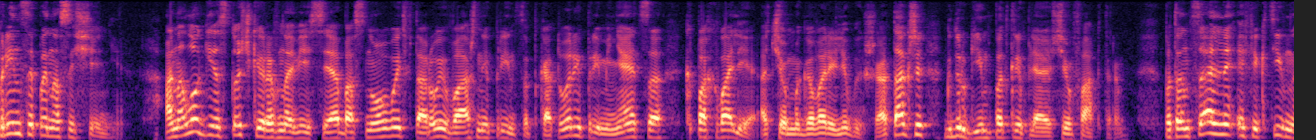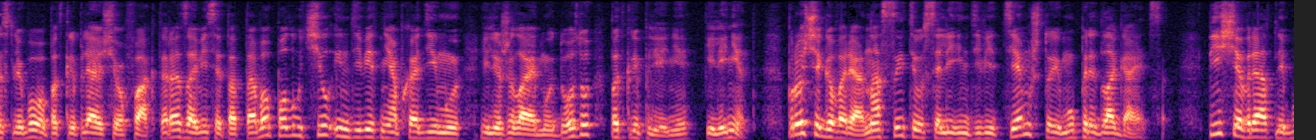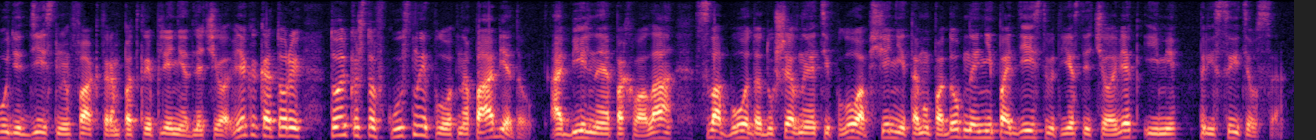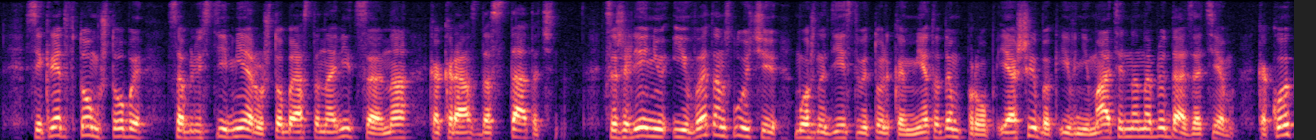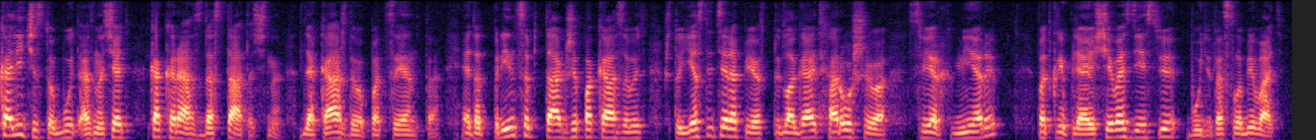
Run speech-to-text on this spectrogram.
Принципы насыщения. Аналогия с точкой равновесия обосновывает второй важный принцип, который применяется к похвале, о чем мы говорили выше, а также к другим подкрепляющим факторам. Потенциальная эффективность любого подкрепляющего фактора зависит от того, получил индивид необходимую или желаемую дозу подкрепления или нет. Проще говоря, насытился ли индивид тем, что ему предлагается. Пища вряд ли будет действенным фактором подкрепления для человека, который только что вкусно и плотно пообедал. Обильная похвала, свобода, душевное тепло, общение и тому подобное не подействует, если человек ими присытился. Секрет в том, чтобы соблюсти меру, чтобы остановиться на как раз достаточно. К сожалению, и в этом случае можно действовать только методом проб и ошибок и внимательно наблюдать за тем, какое количество будет означать как раз достаточно для каждого пациента. Этот принцип также показывает, что если терапевт предлагает хорошего сверх меры, подкрепляющее воздействие будет ослабевать.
